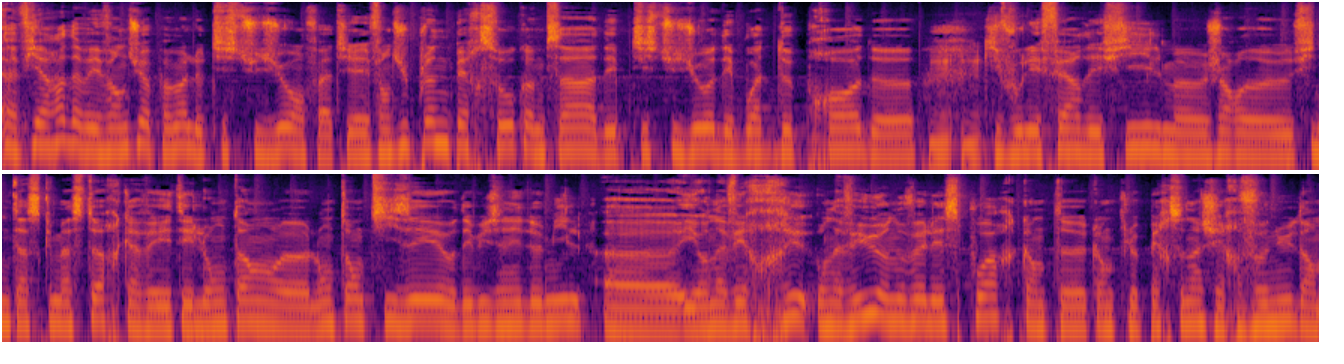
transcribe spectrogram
Aviarad avait vendu à pas mal de petits studios en fait. Il avait vendu plein de persos comme ça, des petits studios, des boîtes de prod euh, mm, mm. qui voulaient faire des films, euh, genre euh, film Taskmaster qui avait été longtemps longtemps teasé au début des années 2000 et on avait on avait eu un nouvel espoir quand quand le personnage est revenu dans,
